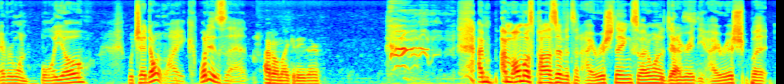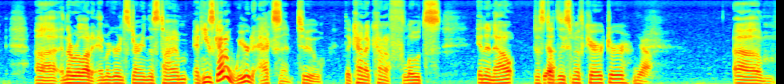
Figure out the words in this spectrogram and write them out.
everyone boyo, which I don't like. What is that? I don't like it either. I'm I'm almost positive it's an Irish thing, so I don't want to denigrate the Irish, but uh, and there were a lot of immigrants during this time, and he's got a weird accent too that kind of kind of floats in and out. This Yes. Dudley Smith character, Yeah. um,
